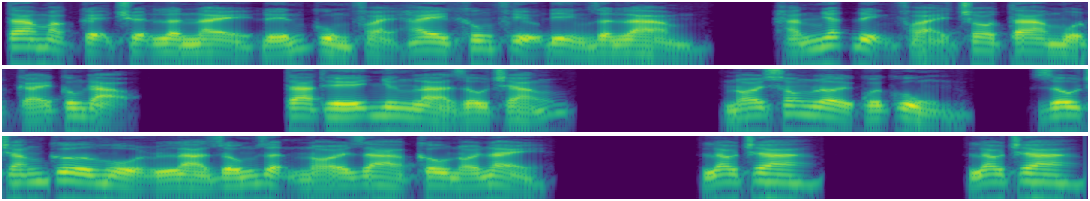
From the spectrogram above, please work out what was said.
Ta mặc kệ chuyện lần này đến cùng phải hay không phịu đỉnh dần làm hắn nhất định phải cho ta một cái công đạo. Ta thế nhưng là dâu trắng. Nói xong lời cuối cùng, dâu trắng cơ hồ là giống giận nói ra câu nói này. Lao cha lao cha.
